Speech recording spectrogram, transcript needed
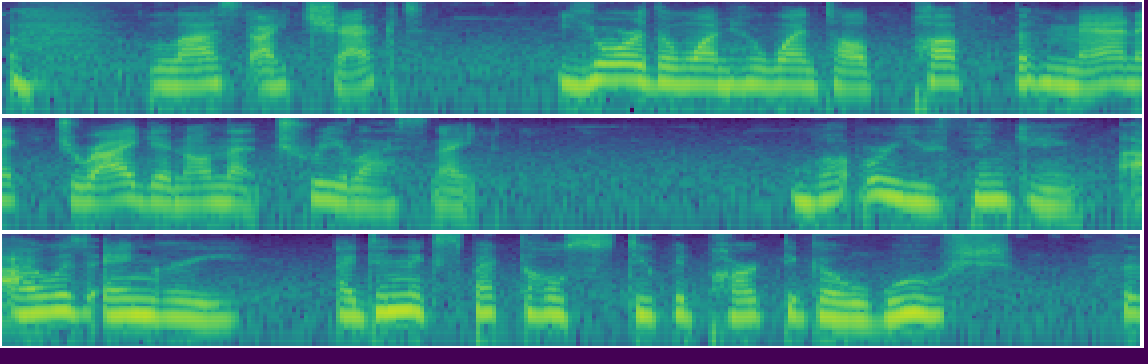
Last I checked, you're the one who went all Puff the Manic Dragon on that tree last night. What were you thinking? I was angry. I didn't expect the whole stupid park to go whoosh. But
